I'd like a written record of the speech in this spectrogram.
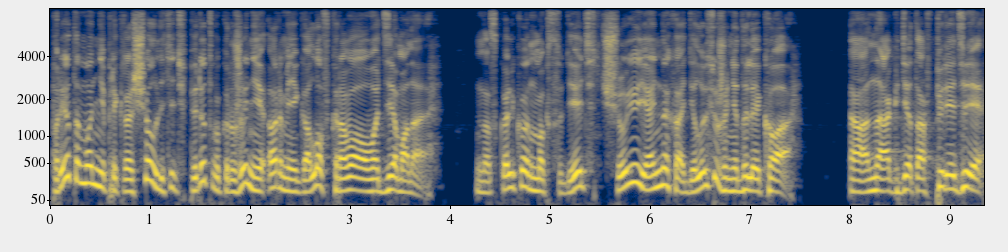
при этом он не прекращал лететь вперед в окружении армии голов кровавого демона. Насколько он мог судить, Чую Янь находилась уже недалеко. «Она где-то впереди!»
